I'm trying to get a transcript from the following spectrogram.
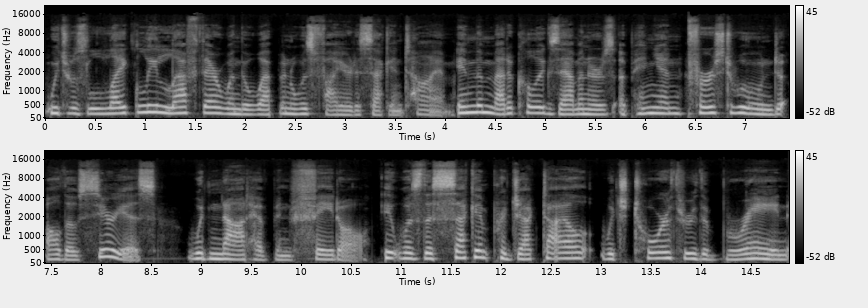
which was likely left there when the weapon was fired a second time. In the medical examiner's opinion, first wound, although serious, would not have been fatal. It was the second projectile which tore through the brain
